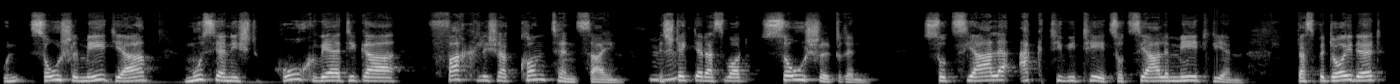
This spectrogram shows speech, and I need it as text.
Und Social Media muss ja nicht hochwertiger, fachlicher Content sein. Mhm. Es steckt ja das Wort Social drin. Soziale Aktivität, soziale Medien. Das bedeutet,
